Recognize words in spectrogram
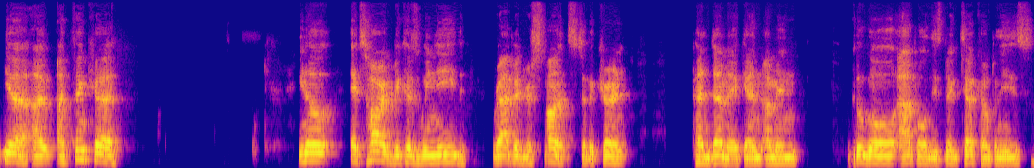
Yeah, I I think uh, you know it's hard because we need rapid response to the current pandemic, and I mean, Google, Apple, these big tech companies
